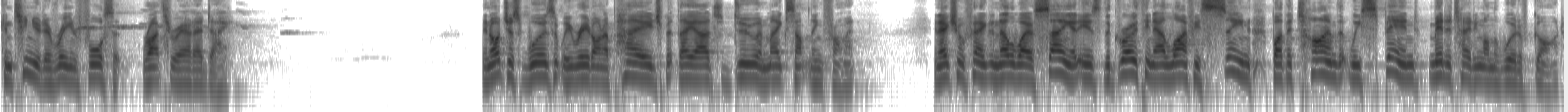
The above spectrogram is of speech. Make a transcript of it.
continue to reinforce it right throughout our day. They're not just words that we read on a page, but they are to do and make something from it. In actual fact, another way of saying it is the growth in our life is seen by the time that we spend meditating on the Word of God.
